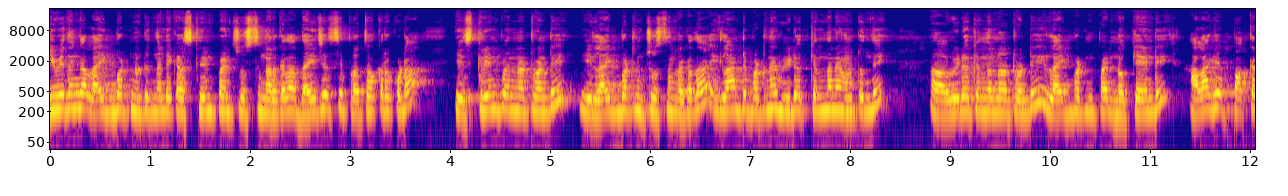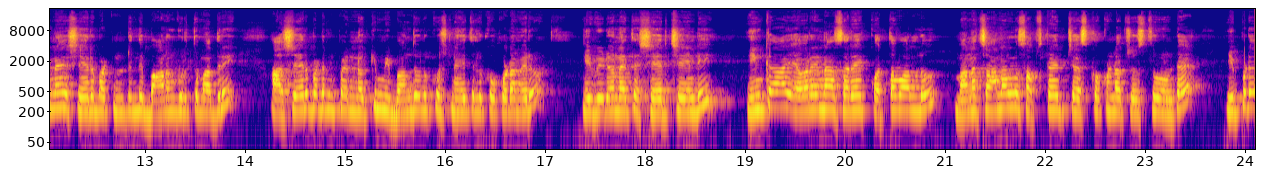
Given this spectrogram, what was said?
ఈ విధంగా లైక్ బటన్ ఉంటుందండి. ఇక్కడ స్క్రీన్ పైన చూస్తున్నారు కదా దయచేసి ప్రతి ఒక్కరు కూడా ఈ స్క్రీన్ పైన ఉన్నటువంటి ఈ లైక్ బటన్ చూస్తున్నారు కదా ఇలాంటి బటన్ వీడియో కిందనే ఉంటుంది. వీడియో కింద ఉన్నటువంటి లైక్ బటన్ పైన నొక్కేయండి. అలాగే పక్కనే షేర్ బటన్ ఉంటుంది బాణం గుర్తు మాదిరి. ఆ షేర్ బటన్ పైన నొక్కి మీ బంధువులకు స్నేహితులకు కూడా మీరు ఈ వీడియోని అయితే షేర్ చేయండి. ఇంకా ఎవరైనా సరే కొత్త వాళ్ళు మన ఛానల్ను సబ్స్క్రైబ్ చేసుకోకుండా చూస్తూ ఉంటే ఇప్పుడే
